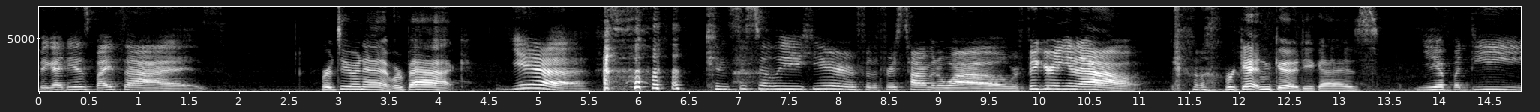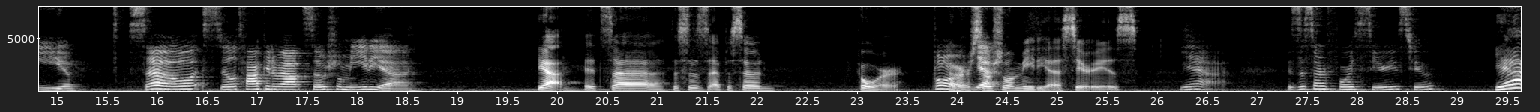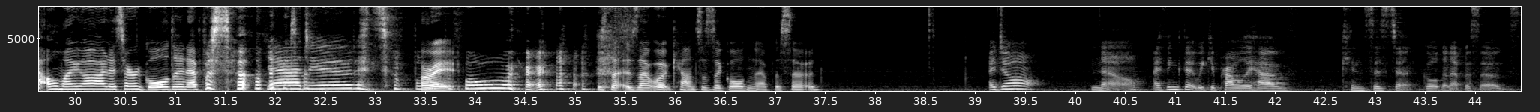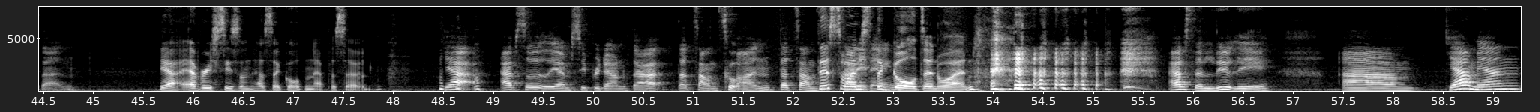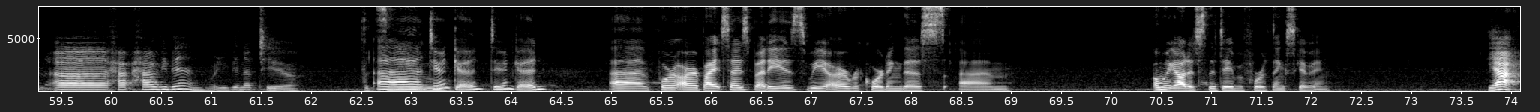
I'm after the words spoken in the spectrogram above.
big ideas bite size. We're doing it. We're back. Yeah, consistently here for the first time in a while. We're figuring it out. We're getting good, you guys. yeah, buddy. So, still talking about social media. Yeah, it's uh this is episode 4 Four. of our yeah. social media series. Yeah. Is this our fourth series too? Yeah, oh my god, it's our golden episode. Yeah, dude. It's a four right. for four. Is that is that what counts as a golden episode? I don't know. I think that we could probably have consistent golden episodes then. Yeah, every season has a golden episode. Yeah, absolutely. I'm super down with that. That sounds Cool. fun. That sounds This one's the golden one. absolutely. Um, yeah, man. Uh, how, how have you been? What have you been up to? What's Uh, new? doing good, doing good. Um, for our bite-sized buddies, we are recording this. Um, oh my god, it's the day before Thanksgiving. Yeah,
